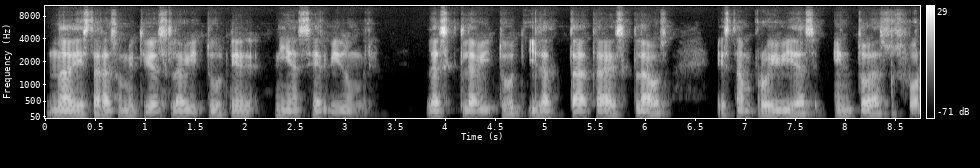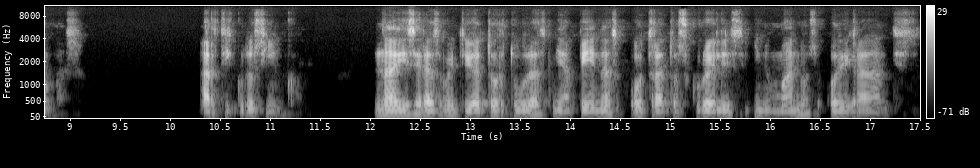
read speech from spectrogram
Nadie estará sometido a esclavitud ni a servidumbre. La esclavitud y la trata de esclavos están prohibidas en todas sus formas. Artículo 5. Nadie será sometido a torturas ni a penas o tratos crueles, inhumanos o degradantes.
